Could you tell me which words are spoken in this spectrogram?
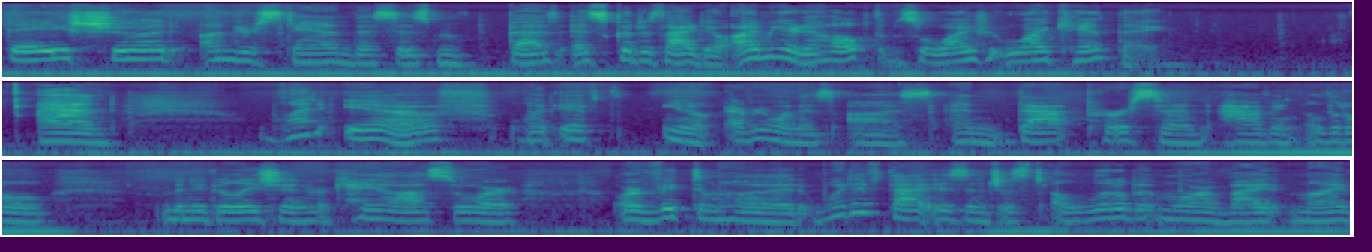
they should understand this as best as good as I do. I'm here to help them, so why why can't they? And what if what if you know everyone is us and that person having a little manipulation or chaos or or victimhood what if that isn't just a little bit more of my, my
